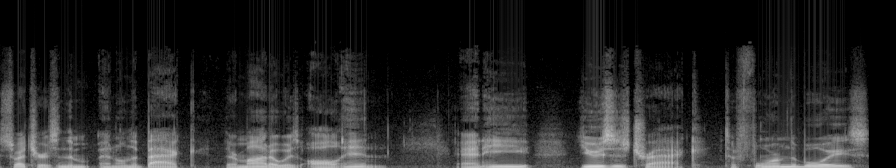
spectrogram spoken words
sweatshirts, and, the, and on the back, their motto is all in. And he uses track to form the boys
